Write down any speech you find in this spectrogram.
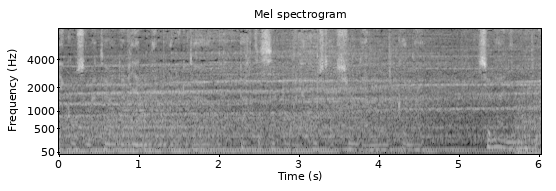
Les consommateurs deviennent des producteurs, participant à la construction d'un monde commun. Cela alimente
